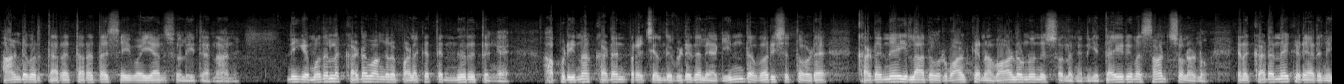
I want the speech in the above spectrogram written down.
ஆண்டவர் தர தரதான் செய்வையான்னு சொல்லிட்டேன் நான். நீங்கள் முதல்ல கடன் வாங்குற பழக்கத்தை நிறுத்துங்க. அப்படின்னா கடன் பிரச்சனை விடுதலையாகி இந்த வருஷத்தோட கடனே இல்லாத ஒரு வாழ்க்கை நான் வாழணும்னு சொல்லுங்கள் நீங்கள் தைரியமாக சாட்சி சொல்லணும். எனக்கு கடனே கிடையாதுங்க.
